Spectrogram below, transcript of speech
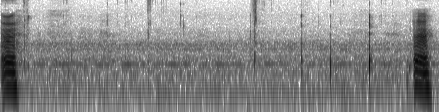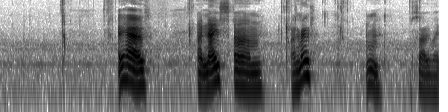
mm. Mm. It has a nice, um, a nice, mm, sorry, wait,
